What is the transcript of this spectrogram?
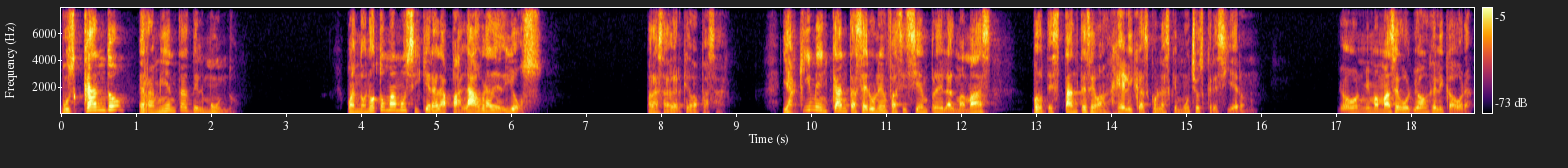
buscando herramientas del mundo. Cuando no tomamos siquiera la palabra de Dios para saber qué va a pasar. Y aquí me encanta hacer un énfasis siempre de las mamás protestantes evangélicas con las que muchos crecieron. Yo, mi mamá se volvió evangélica ahora.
